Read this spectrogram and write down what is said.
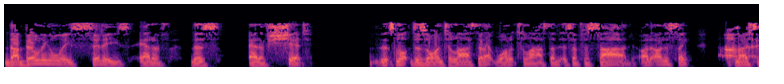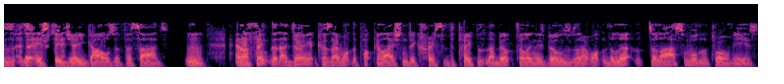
they're building all these cities out of this out of shit that's not designed to last. They don't want it to last. It's a facade. I, I just think Oh, most of the. SDG goals are facades. Mm. And I think that they're doing it because they want the population to decrease. The people that they're built, filling these buildings, they don't want them to, li- to last more than 12 years.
